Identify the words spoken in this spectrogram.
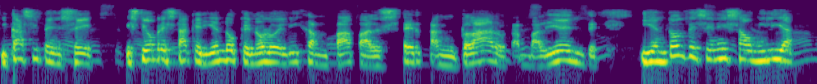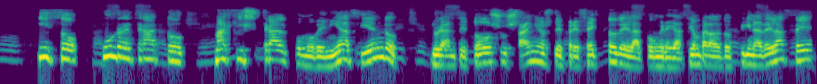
y casi pensé, este hombre está queriendo que no lo elijan papa al ser tan claro, tan valiente. Y entonces en esa homilía hizo un retrato magistral como venía haciendo durante todos sus años de prefecto de la Congregación para la Doctrina de la Fe,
